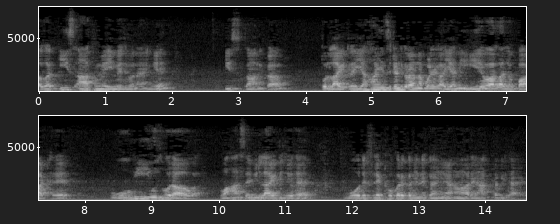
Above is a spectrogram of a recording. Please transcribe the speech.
अगर इस आँख में इमेज बनाएँगे, इस कान का तो लाइट रे यहाँ इंसिडेंट कराना पड़ेगा। यानी ये वाला जो पार्ट है वो भी यूज़ हो रहा होगा। वहाँ से भी लाइट जो है वो रिफ्लेक्ट होकर कहीं ना कहीं हमारे आँख तक जाएगा।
